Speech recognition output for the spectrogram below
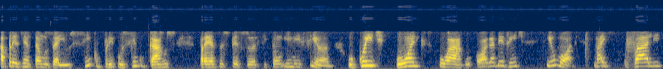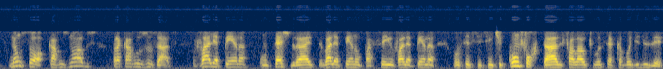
apresentamos aí os cinco, os cinco carros para essas pessoas que estão iniciando. O Quid, o Onix, o Argo, o HB20 e o MOB. Mas vale não só carros novos para carros usados. vale a pena um test drive, vale a pena um passeio, vale a pena você se sentir confortável e falar o que você acabou de dizer.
